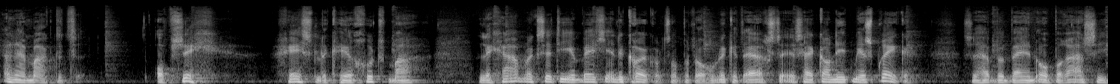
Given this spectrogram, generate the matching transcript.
en hij maakt het op zich geestelijk heel goed, maar lichamelijk zit hij een beetje in de kreukels op het ogenblik. Het ergste is, hij kan niet meer spreken. Ze hebben bij een operatie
